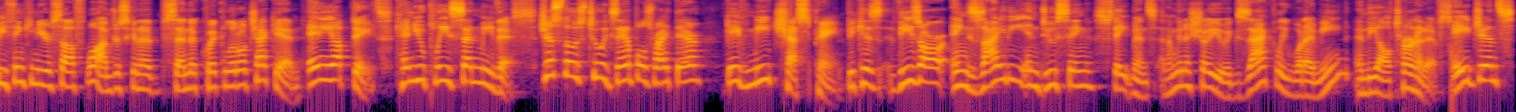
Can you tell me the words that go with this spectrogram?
be thinking to yourself, well, I'm just gonna send a quick little check in. Any updates? Can you please send me this? Just those two examples right there gave me chest pain because these are anxiety inducing statements, and I'm gonna show you exactly what I mean and the alternatives. Agents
